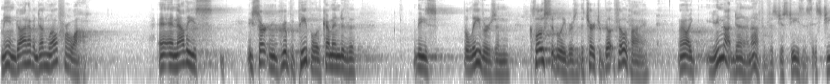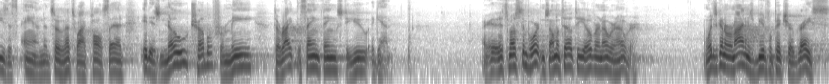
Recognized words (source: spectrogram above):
me and God haven't done well for a while. And, and now these, these certain group of people have come into the, these believers and close to believers at the church of Philippi. And they're like, you're not doing enough if it's just Jesus. It's Jesus and. And so that's why Paul said, it is no trouble for me to write the same things to you again. It's most important, so I'm going to tell it to you over and over and over. And what he's going to remind him is a beautiful picture of grace.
